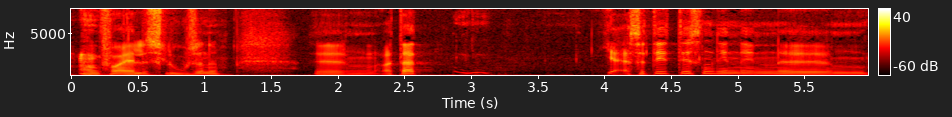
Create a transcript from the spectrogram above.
for alle sluserne. Øh, og der, ja, altså det, det er sådan en, en øh,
